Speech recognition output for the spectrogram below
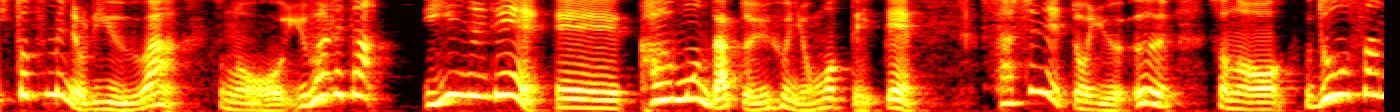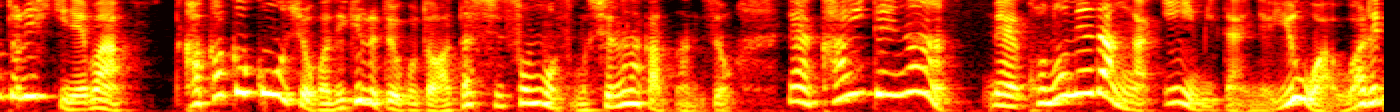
一つ目の理由は、その、言われた、いいねで、えー買うもんだというふうに思っていて、指値という、その、不動産取引では、価格交渉ができるということは私そもそも知らなかったんですよ。で、買い手が、ね、この値段がいいみたいな、要は割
